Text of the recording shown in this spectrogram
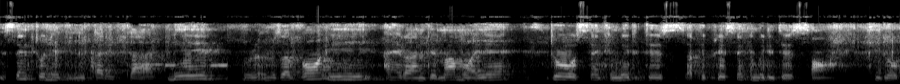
5 tonnes et demie par hectare. Mais nous, nous avons eu un rendement moyen de 5200, à peu près 5200 kilos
